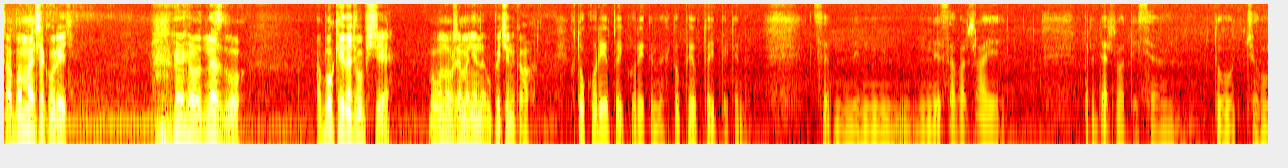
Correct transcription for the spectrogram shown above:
Або менше курити. Одне з двох. Або кидати взагалі, бо воно вже мені у печінках. Хто курив, той куритиме, хто пив, той питиме. Це не, не заважає придержуватися того, чого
